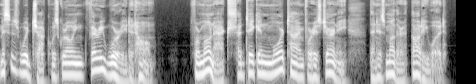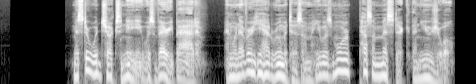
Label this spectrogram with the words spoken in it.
Mrs. Woodchuck was growing very worried at home, for Monax had taken more time for his journey than his mother thought he would. Mr. Woodchuck's knee was very bad, and whenever he had rheumatism, he was more pessimistic than usual.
